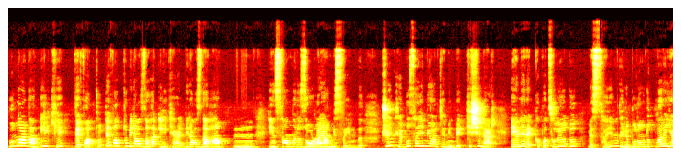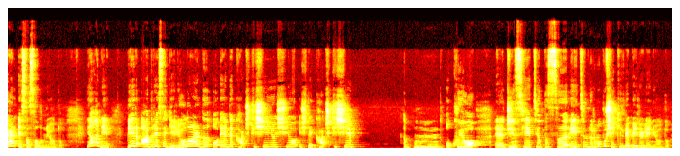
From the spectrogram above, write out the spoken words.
Bunlardan ilki de facto. De facto biraz daha ilkel, biraz daha ım, insanları zorlayan bir sayımdı. Çünkü bu sayım yönteminde kişiler evlere kapatılıyordu ve sayım günü bulundukları yer esas alınıyordu. Yani bir adrese geliyorlardı. O evde kaç kişi yaşıyor, işte kaç kişi ım, okuyor, e, cinsiyet yapısı, eğitim durumu bu şekilde belirleniyordu.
